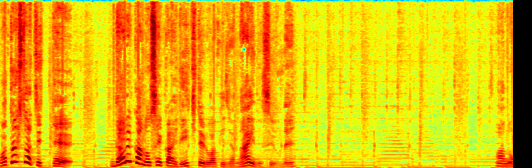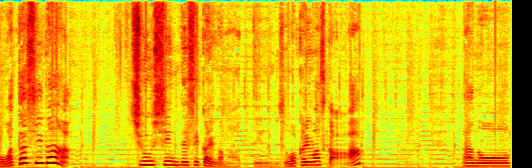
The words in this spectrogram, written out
私たちって誰かの世界で生きてるわけじゃないですよね。あの私が中心で世界が回っているんですよ。わかりますか？あの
